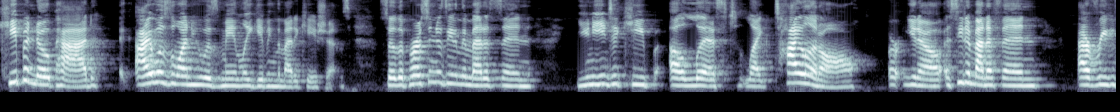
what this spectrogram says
keep a notepad. I was the one who was mainly giving the medications. So the person who's giving the medicine, you need to keep a list like Tylenol or you know acetaminophen every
